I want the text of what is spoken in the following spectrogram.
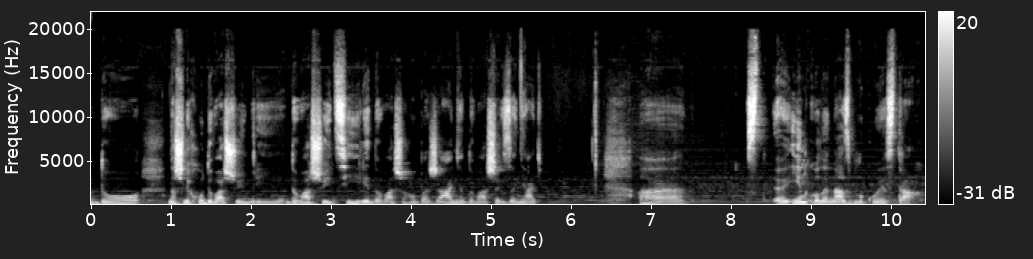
до, на шляху до вашої мрії, до вашої цілі, до вашого бажання, до ваших занять. Е, Інколи нас блокує страх.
